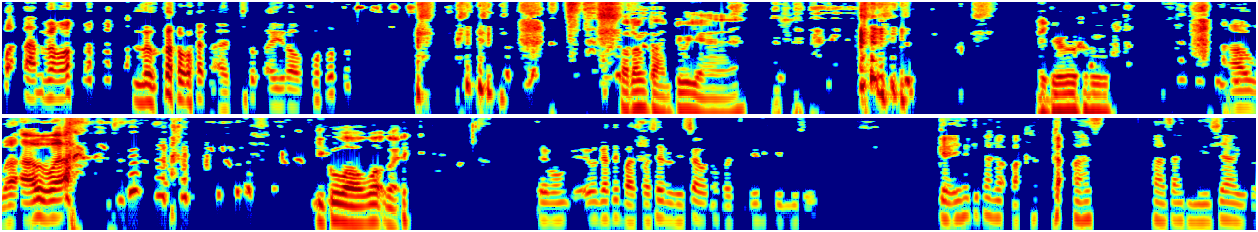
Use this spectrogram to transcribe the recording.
Pak Tarno. Lo awat aja air apa? Tolong bantu ya. Aduh, Awa awa. iku wowok kok. Emang emang kata bahasa bahasa Indonesia untuk bahasa ini sih. Kayaknya kita nggak pakai nggak bahas bahasa Indonesia gitu.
